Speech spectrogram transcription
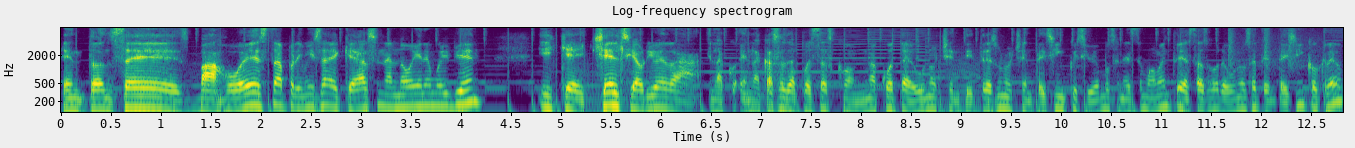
Entonces, bajo esta premisa de que Arsenal no viene muy bien y que Chelsea abrió en la, en la, en la casa de apuestas con una cuota de 1.83, 1.85 y si vemos en este momento ya está sobre 1.75 creo,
